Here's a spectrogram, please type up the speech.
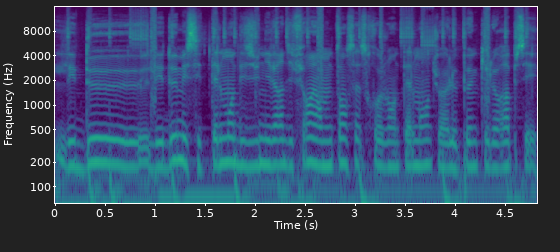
les, deux, les deux, mais c'est tellement des univers différents et en même temps, ça se rejoint tellement. Tu vois, le punk et le rap, c'est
